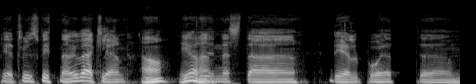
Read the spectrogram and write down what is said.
Petrus vittnar ju verkligen ja, det gör han. i nästa del på ett uh,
